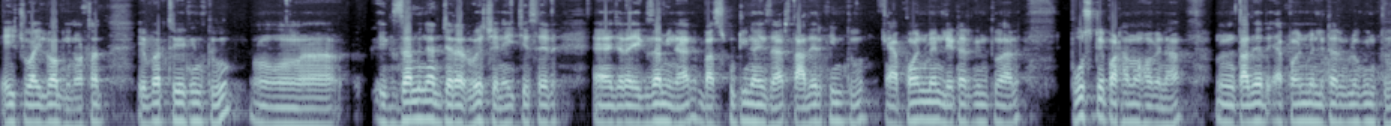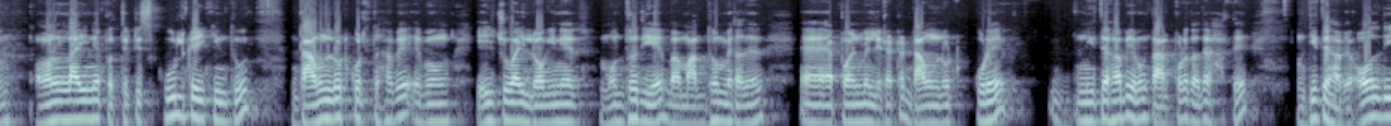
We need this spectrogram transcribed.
H Y log in অর্থাৎ এবার থেকে কিন্তু এক্সামিনার যারা রয়েছেন এইচএসের যারা এক্সামিনার বা স্ক্রুটিনাইজার তাদের কিন্তু অ্যাপয়েন্টমেন্ট লেটার কিন্তু আর পোস্টে পাঠানো হবে না। তাদের অ্যাপয়েন্টমেন্ট লেটারগুলো কিন্তু অনলাইনে প্রত্যেকটি স্কুলকেই কিন্তু ডাউনলোড করতে হবে এবং এইচ ওয়াই লগ ইনের মধ্য দিয়ে বা মাধ্যমে তাদের অ্যাপয়েন্টমেন্ট লেটারটা ডাউনলোড করে নিতে হবে এবং তারপরে তাদের হাতে দিতে হবে। All the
